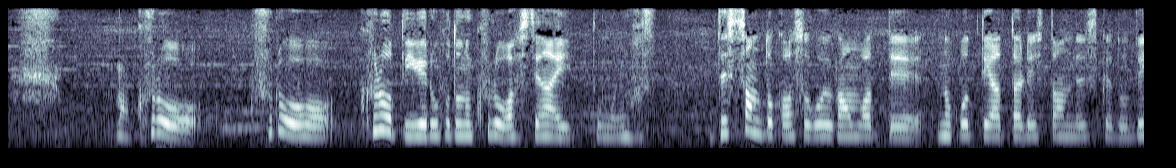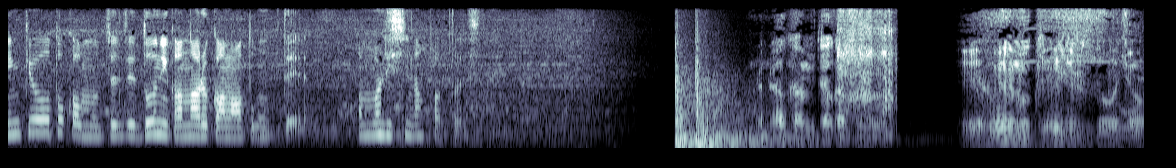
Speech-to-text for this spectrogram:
まあ苦労苦労苦労って言えるほどの苦労はしてないと思います。デッサンとかすごい頑張って残ってやったりしたんですけど勉強とかも全然どうにかなるかなと思ってあんまりしなかったですね。中見隆の FM 芸術道場。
